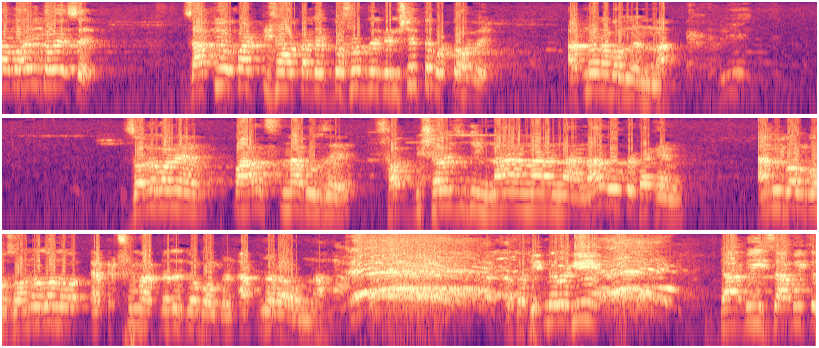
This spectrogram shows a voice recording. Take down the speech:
ব্যবহৃত হয়েছে। জাতীয় পার্টি সহ তাদের দোষরদেরকে নিষিদ্ধ করতে হবে। আপনারা বললেন না। জনগণের পালস না বুঝে সব বিষয়ে যদি না না না না বলতে থাকেন আমি বলব জনগণ এক সময় আপনাদেরকে বলবেন আপনারাও না। কথা ঠিক না ঠিক? দাবি চাবিতে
